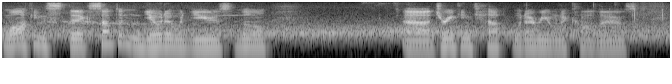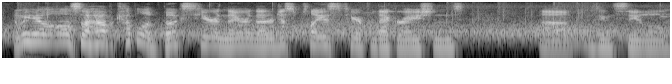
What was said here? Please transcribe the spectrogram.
walking stick, something Yoda would use, a little uh, drinking cup, whatever you want to call those. And we also have a couple of books here and there that are just placed here for decorations. Uh, as you can see, a little,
